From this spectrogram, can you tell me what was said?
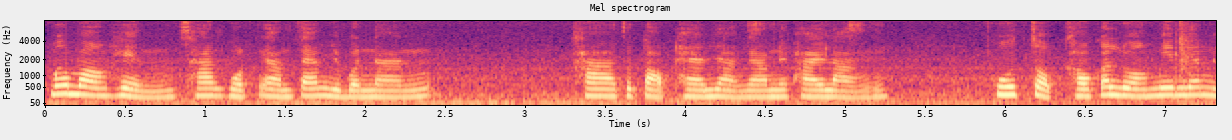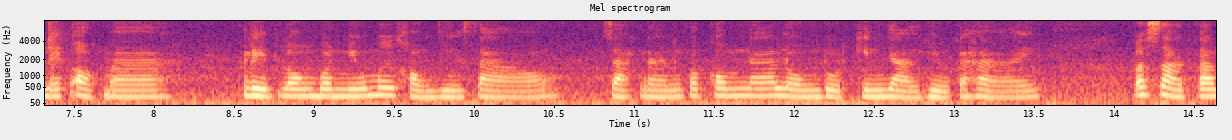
เมื่อมองเห็นชาติงดงามแต้มอยู่บนนั้นข้าจะตอบแทนอย่างงามในภายหลัง พูดจบเขาก็ล้วงมีดเล่มเล็กออกมา กรีดลงบนนิ้วมือของหญิงสาว จากนั้นก็ก้มหน้าลงดูดกินอย่างหิวกระหาย ประสาทการ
